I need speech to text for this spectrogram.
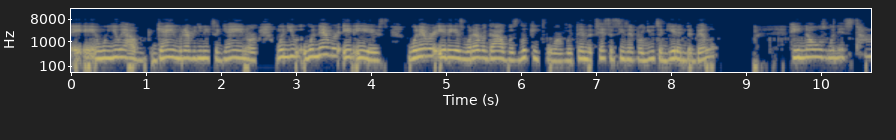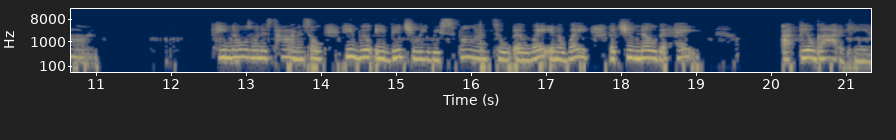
and when you have gained whatever you need to gain, or when you, whenever it is, whenever it is, whatever God was looking for within the testing season for you to get and develop. He knows when it's time. He knows when it's time, and so he will eventually respond to a way in a way that you know that hey, I feel God again.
